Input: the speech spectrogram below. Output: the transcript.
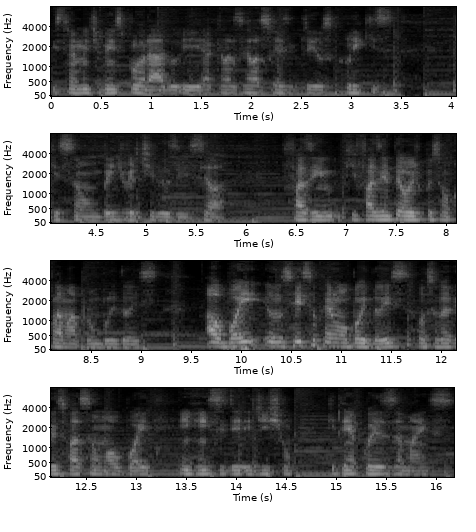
extremamente bem explorado e aquelas relações entre os cliques que são bem divertidas e, sei lá, fazem que fazem até hoje o pessoal clamar por um Bully 2. All Boy, eu não sei se eu quero um All Boy 2 ou se eu quero que eles façam um All Boy Enhanced Edition que tenha coisas a mais.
